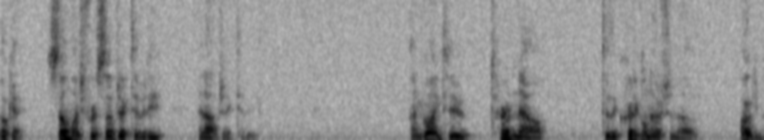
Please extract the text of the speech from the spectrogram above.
Okay. okay, so much for subjectivity and objectivity. I'm going to turn now to the critical notion of argument.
